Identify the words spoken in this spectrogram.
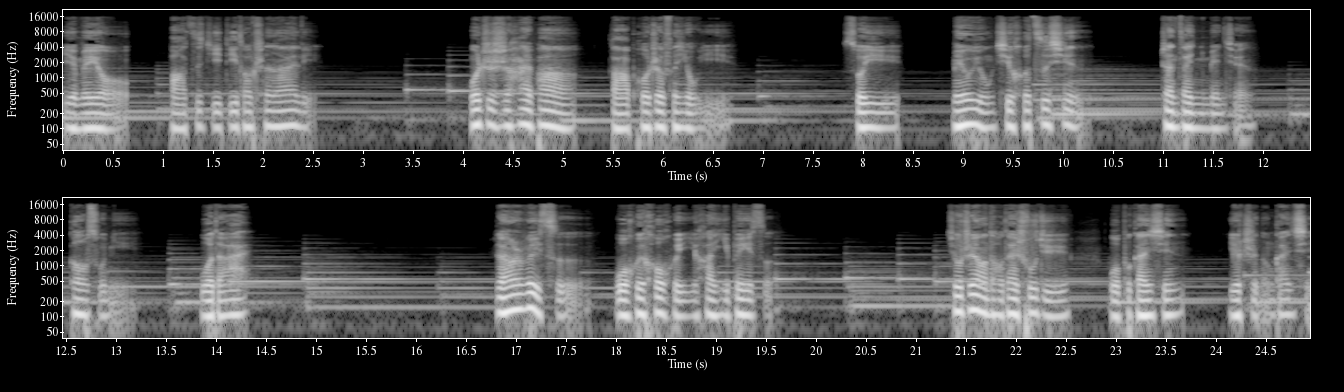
也没有把自己低到尘埃里。我只是害怕打破这份友谊，所以没有勇气和自信。站在你面前，告诉你我的爱。然而为此，我会后悔遗憾一辈子。就这样淘汰出局，我不甘心，也只能甘心。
